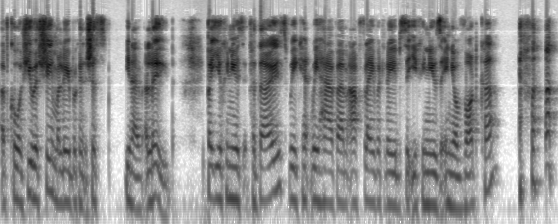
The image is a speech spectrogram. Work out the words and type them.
of course you assume a lubricant's just you know a lube, but you can use it for those. We can we have um, our flavored lubes that you can use in your vodka.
